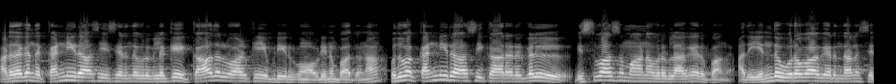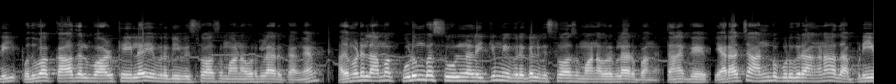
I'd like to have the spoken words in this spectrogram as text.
அடுத்ததாக இந்த கன்னி ராசியை சேர்ந்தவர்களுக்கு காதல் வாழ்க்கை எப்படி இருக்கும் அப்படின்னு பார்த்தோம்னா பொதுவாக கன்னி ராசிக்காரர்கள் விசுவாசமானவர்களாக இருப்பாங்க. அது எந்த உறவாக இருந்தாலும் சரி பொதுவாக காதல் வாழ்க்கையில இவர்கள் விசுவாசமானவர்களா இருக்காங்க. அது மட்டும் இல்லாம குடும்ப சூழ்நிலைக்கும் இவர்கள் விசுவாசமானவர்களா இருப்பாங்க. தனக்கு யாராச்சும் அன்பு கொடுக்குறாங்கன்னா அதை அப்படியே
